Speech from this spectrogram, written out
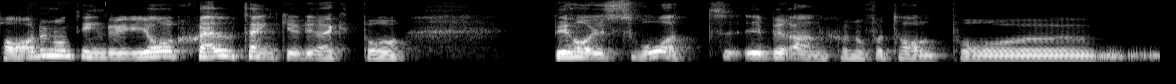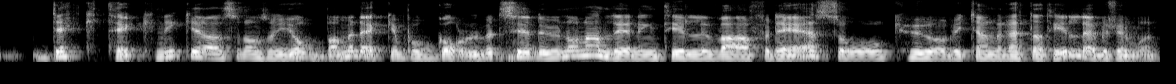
har du någonting? Du, jag själv tänker ju direkt på vi har ju svårt i branschen att få tag på eh, däcktekniker, alltså de som jobbar med däcken på golvet. Ser du någon anledning till varför det är så och hur vi kan rätta till det bekymret?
